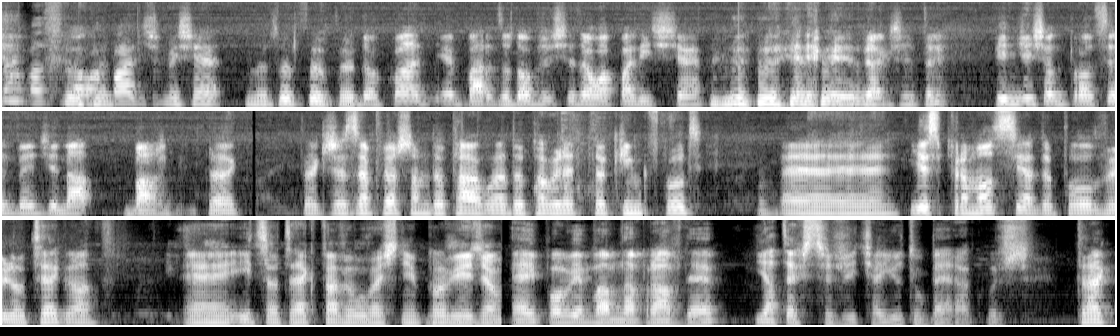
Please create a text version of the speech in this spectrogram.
na was, załapaliśmy się. No to super. Dokładnie, bardzo dobrze się załapaliście. Także te 50% będzie na bank. Tak. Także zapraszam do Pawła, do Pauletto King Food. E, jest promocja do połowy lutego. E, I co, tak jak Paweł właśnie powiedział. Ej, powiem wam naprawdę, ja też chcę życia youtubera, kurczę. Tak?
